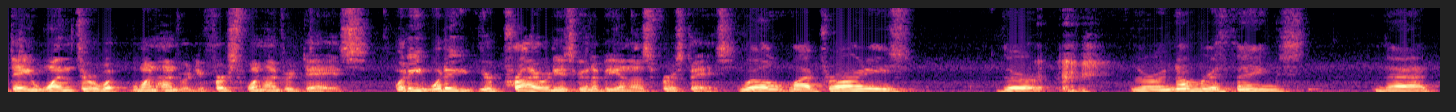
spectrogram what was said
day one through what- 100, your first 100 days. What are, you, what are your priorities going to be in those first days? Well, my priorities there there are a number of things that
